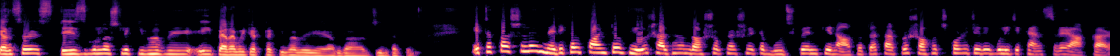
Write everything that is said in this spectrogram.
ক্যান্সারের স্টেজগুলো আসলে কীভাবে এই প্যারামিটারটা কীভাবে আমরা চিন্তা করি? এটা তো আসলে মেডিকেল পয়েন্ট অফ ভিউ সাধারণ দর্শকরা আসলে এটা বুঝবেন কিনা অতটা। তারপর সহজ করে যদি বলি যে ক্যান্সারের আকার।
